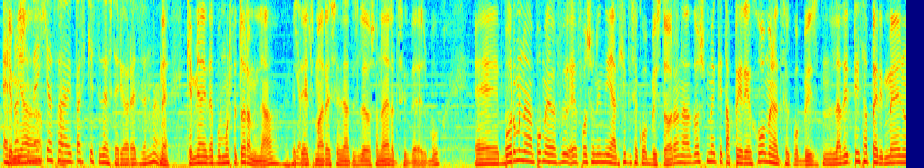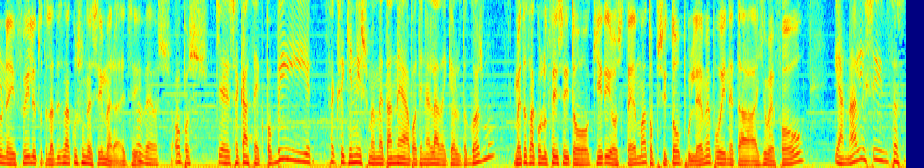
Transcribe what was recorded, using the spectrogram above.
Ενώ μια- συνέχεια θα Α. υπάρχει και στη δεύτερη ώρα, έτσι δεν είναι; Ναι, και μια ιδέα που μου ήρθε τώρα μηνά, γιατί πες. έτσι μου αρέσει να τις λέω στον αέρα τις ιδέες μου. Ε, μπορούμε να πούμε, εφ- εφόσον είναι η αρχή της εκπομπής τώρα, να δώσουμε και τα περιεχόμενα της εκπομπής. Δηλαδή, τι θα περιμένουν οι φίλοι του Ατλαντής να ακούσουν σήμερα, έτσι. Βεβαίως. Όπως και σε κάθε εκπομπή, θα ξεκινήσουμε με τα νέα από την Ελλάδα και όλο τον κόσμο. Μετά θα ακολουθήσει το κυρίως θέμα, το ψητό που λέμε, που είναι τα UFO. Η ανάλυση, θα, σ-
